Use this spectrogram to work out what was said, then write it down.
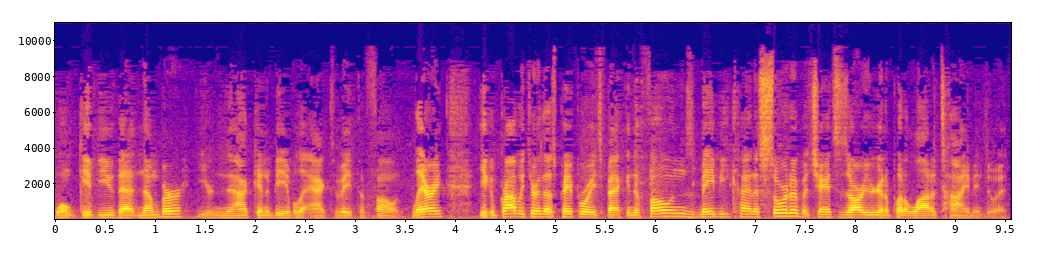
won't give you that number, you're not going to be able to activate the phone. Larry, you can probably turn those paperweights back into phones, maybe kind of, sort of, but chances are you're going to put a lot of time into it.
